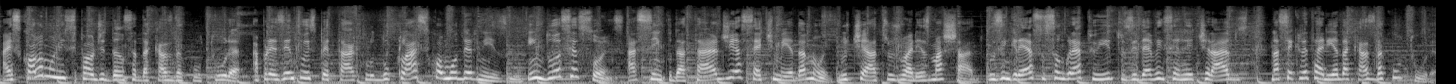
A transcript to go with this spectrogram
A Escola Municipal de Dança da Casa da Cultura apresenta o espetáculo do clássico ao modernismo, em duas sessões, às 5 da tarde e às 7 e meia da noite, no Teatro Juarez Machado. Os ingressos são gratuitos e devem ser retirados na Secretaria da Casa da Cultura.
